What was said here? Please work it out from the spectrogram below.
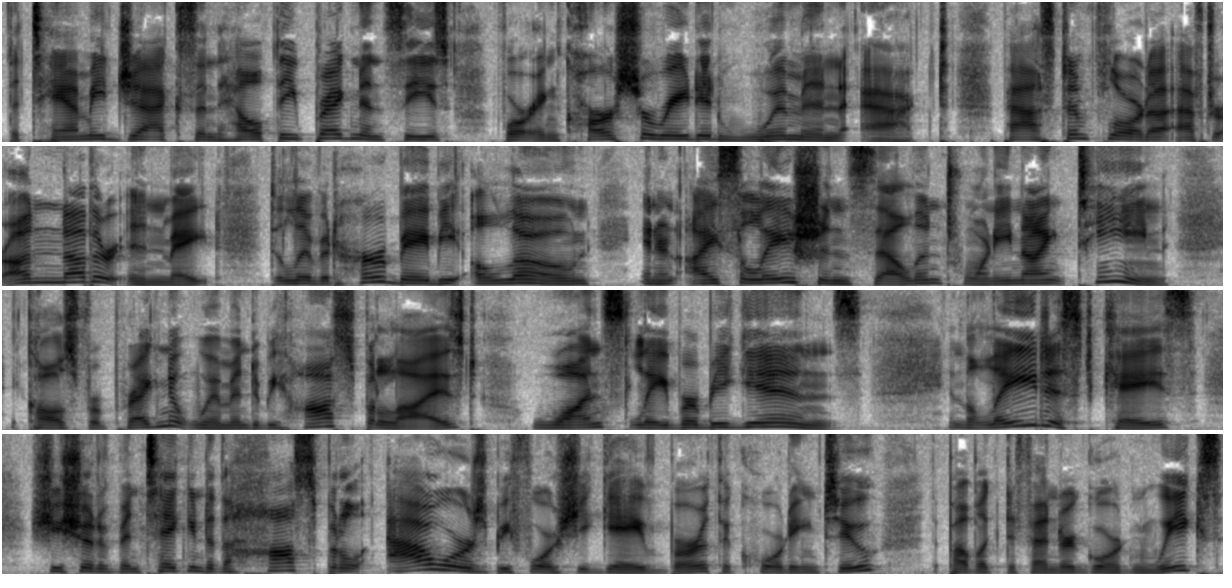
the Tammy Jackson Healthy Pregnancies for Incarcerated Women Act, passed in Florida after another inmate delivered her baby alone in an isolation cell in 2019. It calls for pregnant women to be hospitalized once labor begins. In the latest case, she should have been taken to the hospital hours before she gave birth, according to the public defender Gordon Weeks,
